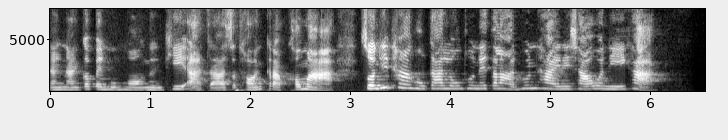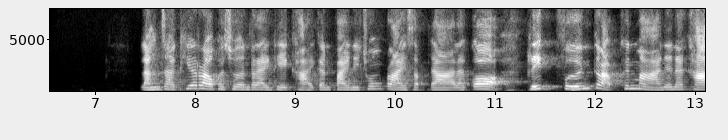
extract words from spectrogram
ดังนั้นก็เป็นมุมมองหนึ่งที่อาจจะสะท้อนกลับเข้ามา ส่วนทิศทางของการลงทุนในตลาดหุ้นไทยในเช้าวันนี้ค่ะ หลังจากที่เราเผชิญแรงเทขายกันไปในช่วงปลายสัปดาห์ แล้วก็พลิกฟื้นกลับขึ้นมาเนี่ยนะคะ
